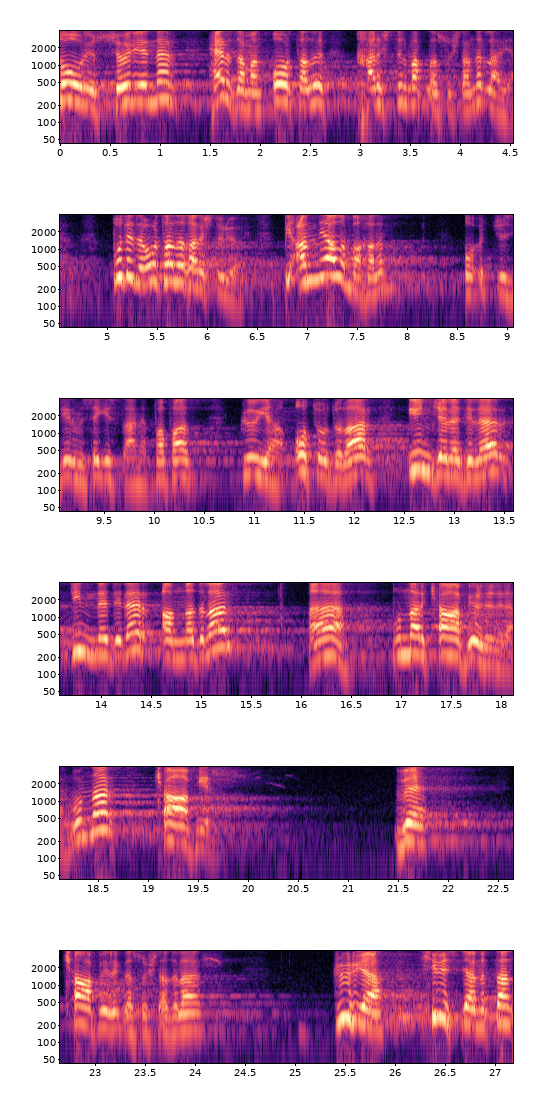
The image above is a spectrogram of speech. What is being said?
doğruyu söyleyenler her zaman ortalığı karıştırmakla suçlanırlar ya. Bu dede ortalığı karıştırıyor. Bir anlayalım bakalım. O 328 tane papaz güya oturdular, incelediler, dinlediler, anladılar. Ha, bunlar kafir dediler. Bunlar kafir. Ve kafirlikle suçladılar. Güya Hristiyanlıktan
